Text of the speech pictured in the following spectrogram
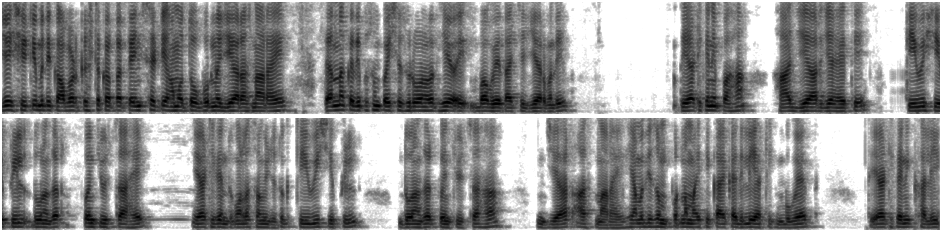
जे शेतीमध्ये काबाड कष्ट करतात त्यांच्यासाठी हा महत्त्वपूर्ण जी आर असणार आहे. त्यांना कधीपासून पैसे सुरू होणार हे हे बघूयात आजच्या जी आरमध्ये तर या ठिकाणी पहा हा जी आर जे आहे ते तेवीस एप्रिल दोन हजार पंचवीसचा आहे. या ठिकाणी तुम्हाला सांगू इच्छितो की तेवीस एप्रिल दोन हजार पंचवीसचा हा जी आर असणार आहे. ह्यामध्ये संपूर्ण माहिती काय काय दिली या ठिकाणी बघूयात. तर या ठिकाणी खाली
